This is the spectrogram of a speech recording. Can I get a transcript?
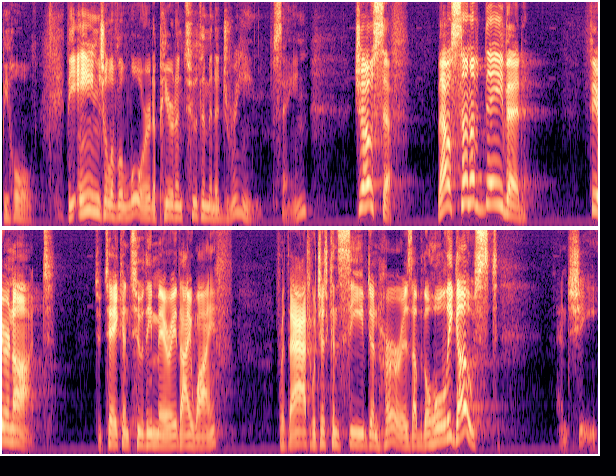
Behold, the angel of the Lord appeared unto them in a dream, saying, Joseph, thou son of David, fear not to take unto thee Mary thy wife, for that which is conceived in her is of the Holy Ghost, and she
